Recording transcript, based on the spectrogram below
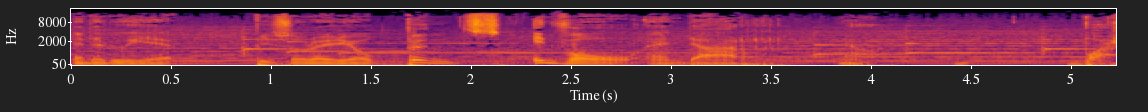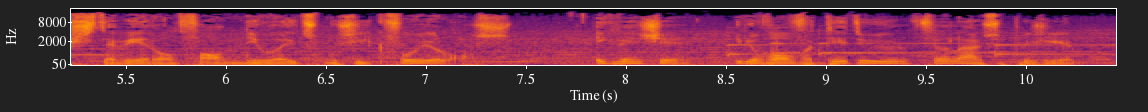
en dat doe je peacefulradio.info en daar nou, barst de wereld van New Age muziek voor je los. Ik wens je in ieder geval voor dit uur veel luisterplezier.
